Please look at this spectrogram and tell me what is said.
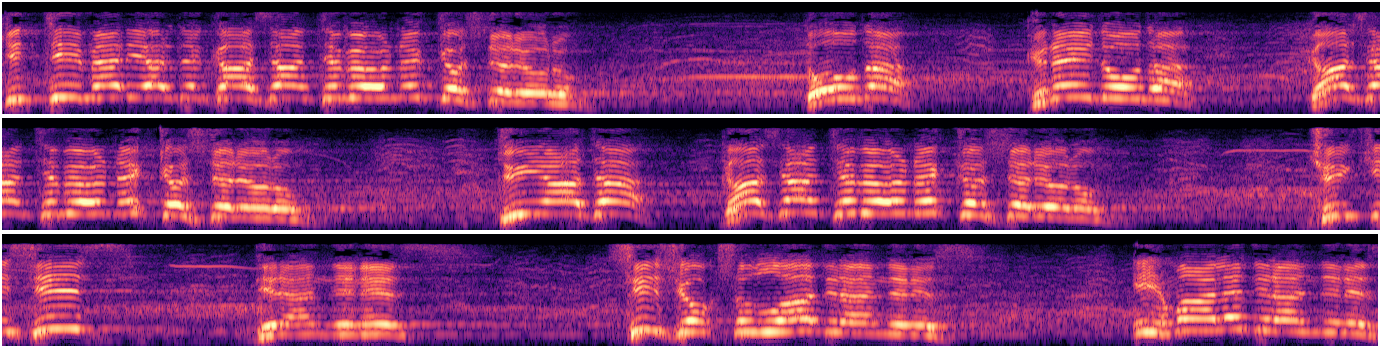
Gittiğim her yerde Gaziantep'e örnek gösteriyorum. Doğuda, Güneydoğu'da Gaziantep'e örnek gösteriyorum. Dünyada Gaziantep'e örnek gösteriyorum. Çünkü siz direndiniz. Siz yoksulluğa direndiniz. İhmale direndiniz.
